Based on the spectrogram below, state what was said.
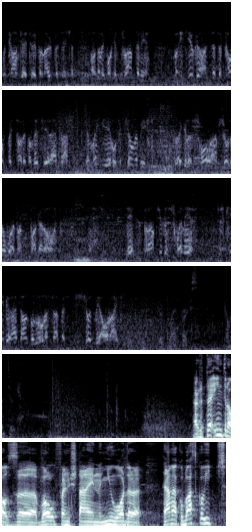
We can't get to it from our position. I'm fucking trapped in here. But if you can access a cockpit turret on this here aircraft, you might be able to kill the beast. Regular small arms sure don't work for bugger all. Perhaps you can swim here. Just keep your head down below the surface. You should be alright. Good plan, Fergus. Coming to you. Takže to je intro z eh, Wolfenstein New Order. Hráme ako Blaskovič,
